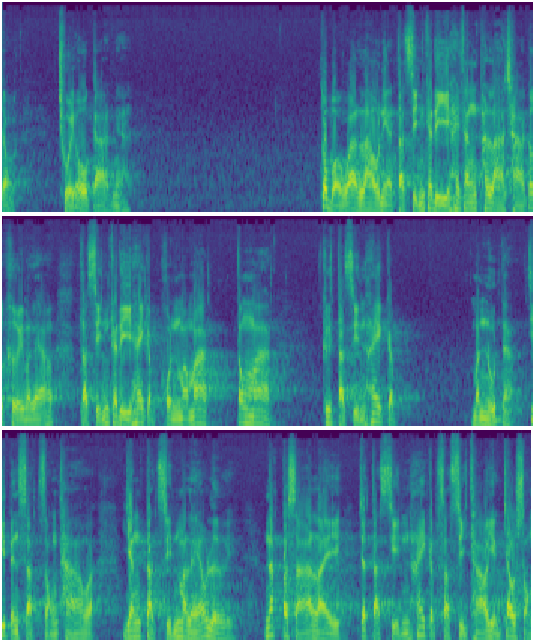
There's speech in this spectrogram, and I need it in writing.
จอกฉวยโอกาสเนี่ยก็บอกว่าเราเนี่ยตัดสินคดีให้ทั้งพระราชาก็เคยมาแล้ว ตัดสินคดีให้กับคนมามากต้องมาก คือตัดสินให้กับมนุษย์อะที่เป็นสัตว์สองเท้าอะ ยังตัดสินมาแล้วเลย นับภาษาอะไรจะตัดสินให้กับสัตว์สีเท้าอย่างเจ้าสอง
